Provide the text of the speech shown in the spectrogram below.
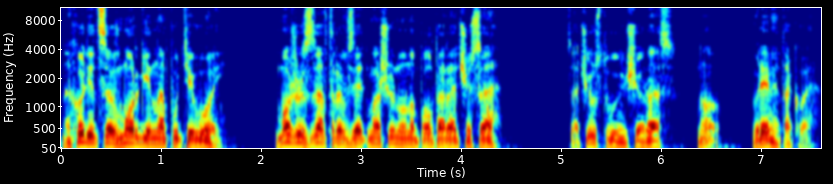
находится в морге на путевой. Можешь завтра взять машину на полтора часа. Сочувствую еще раз, но время такое.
